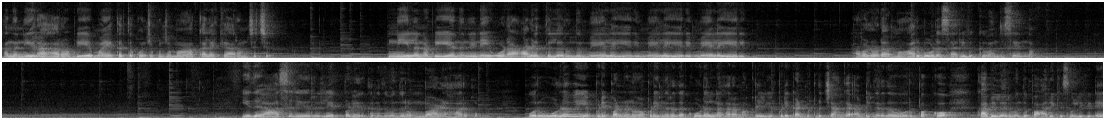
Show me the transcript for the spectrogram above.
அந்த நீராகாரம் அப்படியே மயக்கத்தை கொஞ்சம் கொஞ்சமாக கலைக்க ஆரம்பிச்சிச்சு. நீலன் அப்படியே அந்த நினைவோட ஆழத்திலிருந்து மேலே ஏறி மேலே ஏறி மேலே ஏறி அவளோட மார்போட சரிவுக்கு வந்து சேர்ந்தான். இது ஆசிரியர் ரிலேட் பண்ணியிருக்கிறது வந்து ரொம்ப அழகாக இருக்கும். ஒரு உழவு எப்படி பண்ணணும் அப்படிங்கிறத கூடல் நகர மக்கள் எப்படி கண்டுபிடிச்சாங்க அப்படிங்கிறத ஒரு பக்கம் கபிலர் வந்து பாரிக்கு சொல்லிக்கிட்டே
